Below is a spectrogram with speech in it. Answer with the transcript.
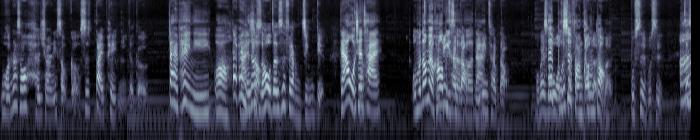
我那时候很喜欢一首歌，是戴佩妮的歌。戴佩妮，哇，戴佩妮那时候真的是非常经典。等一下我先猜。我们都没有看过彼此的歌单，一定猜不到。我跟你说，这不是防空洞，不是不是，就是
